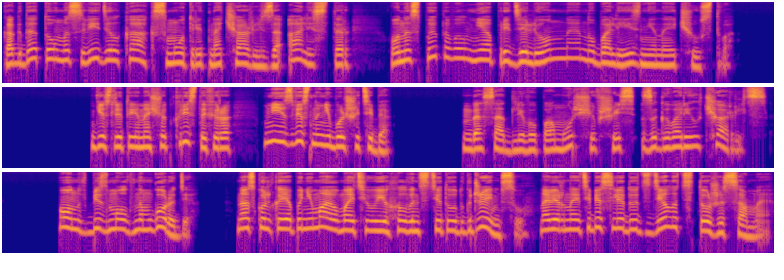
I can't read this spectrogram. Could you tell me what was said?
когда Томас видел, как смотрит на Чарльза Алистер, он испытывал неопределенное, но болезненное чувство. «Если ты и насчет Кристофера, мне известно не больше тебя», Досадливо поморщившись, заговорил Чарльз. «Он в безмолвном городе. Насколько я понимаю, Мэтью уехал в институт к Джеймсу. Наверное, тебе следует сделать то же самое».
